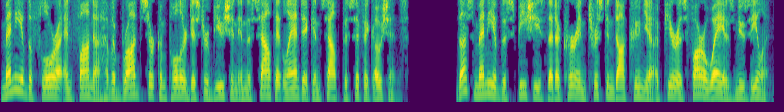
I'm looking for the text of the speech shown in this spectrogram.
Many of the flora and fauna have a broad circumpolar distribution in the South Atlantic and South Pacific Oceans. Thus many of the species that occur in Tristan da Cunha appear as far away as New Zealand.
